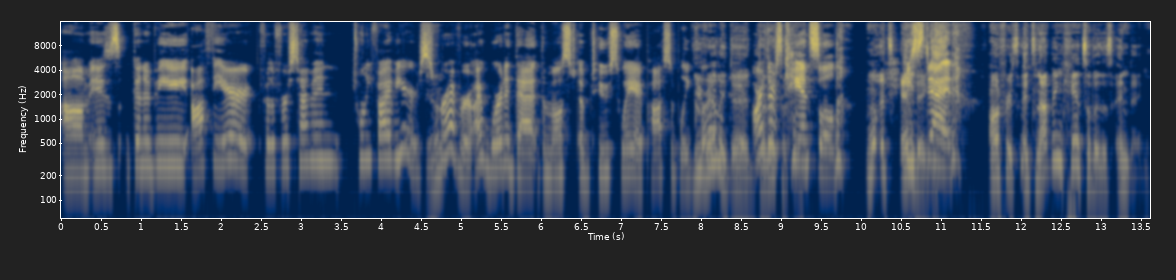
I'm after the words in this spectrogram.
um, is gonna be off the air for the first time in 25 years, forever. I worded that the most obtuse way I possibly could. You really did. Arthur's canceled. Well, it's ending. He's dead. Offers. It's not being canceled. It is ending.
